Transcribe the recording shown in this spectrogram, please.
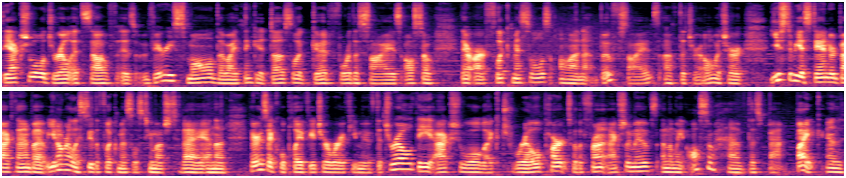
The actual drill itself is very small, though I think it does look good for the size. Also, there are flick missiles on both sides of the drill, which are used to be a standard back then, but you don't really see the flick missiles too much today. And then there is a cool play feature where if you move the drill, the actual like like drill part, so the front actually moves. And then we also have this bat bike. And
